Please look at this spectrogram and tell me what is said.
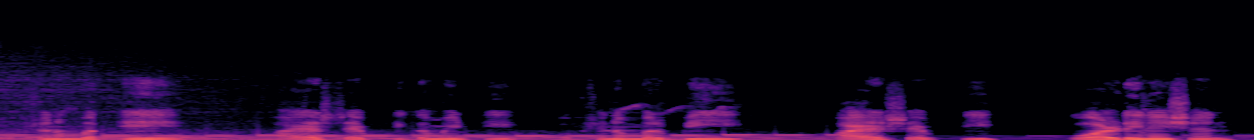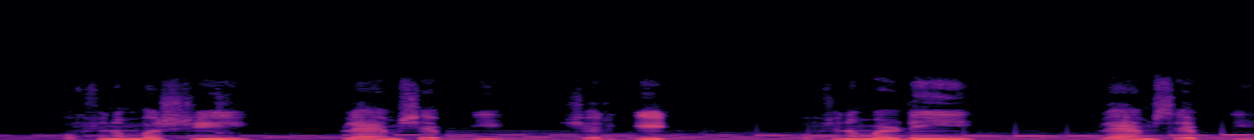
Option number A fire safety committee option number B fire safety coordination option number C flame safety circuit option number D flame safety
